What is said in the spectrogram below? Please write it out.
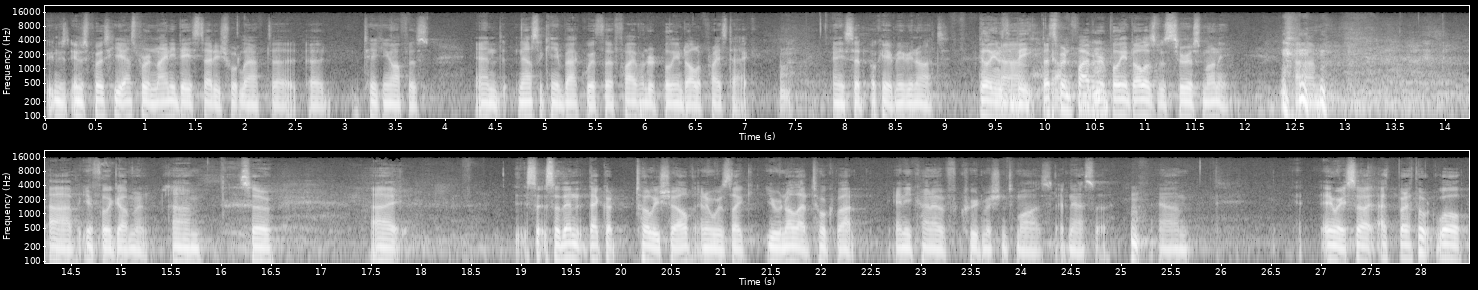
in, his, in, his, first he asked for a 90-day study shortly after uh, taking office, and NASA came back with a 500 billion dollar price tag, and he said, "Okay, maybe not." Billion with a B. That's yeah. when 500 mm-hmm. billion dollars was serious money um, uh, for the government. Um, so, uh, so, so, then that got totally shelved, and it was like you were not allowed to talk about any kind of crewed mission to Mars at NASA. Hmm. Um, anyway, so I, but I thought, well,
